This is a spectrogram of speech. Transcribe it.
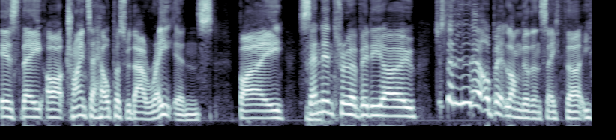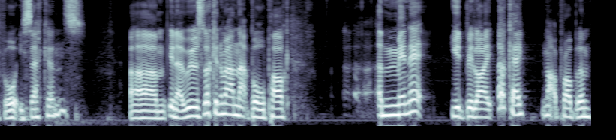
is they are trying to help us with our ratings by sending through a video just a little bit longer than say 30 40 seconds um, you know we was looking around that ballpark a minute you'd be like okay not a problem.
